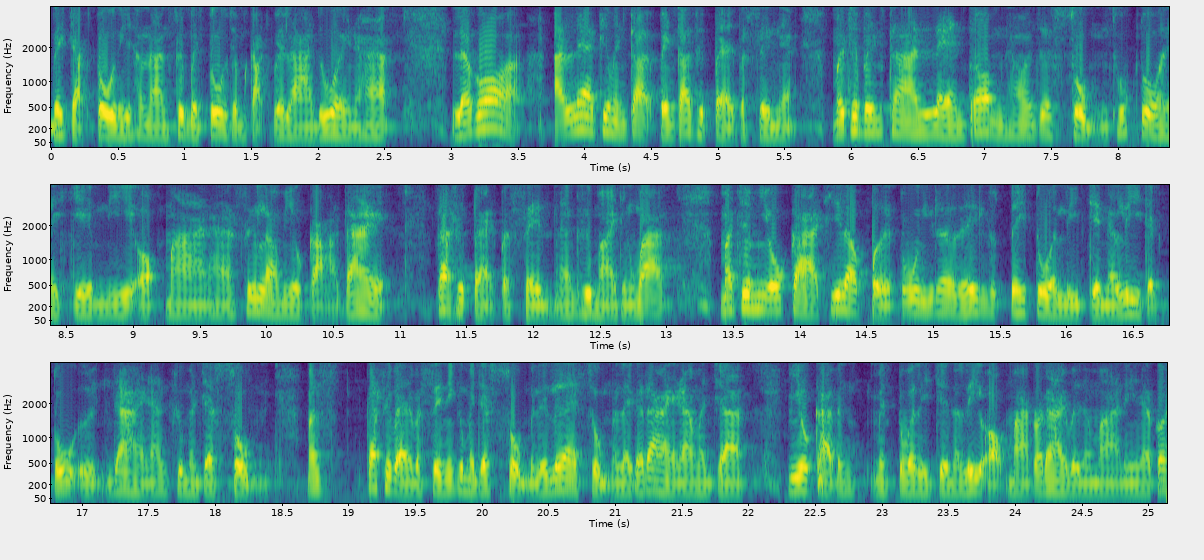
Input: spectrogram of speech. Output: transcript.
ได้จากตู้นี้เท่านั้นซึ่งเป็นตู้จำกัดเวลาด้วยนะฮะแล้วก็อันแรกที่มันเป็น 98%เนี่ยมันจะเป็นการแรนดอมนะมันจะสุ่มทุกตัวในเกมนี้ออกมานะฮะซึ่งเรามีโอกาสได้ 98%นะคือหมายถึงว่า มันจะมีโอกาสที่เราเปิดตู้นี้เราได้ได้ตัว Legendary จากตู้อื่นได้นะคือมันจะสุ่มมัน 98%นี่คือมันจะสุ่มเรื่อยๆสุ่มอะไรก็ได้นะมันจะมีโอกาสเป็นเป็นตัว Legendary ออกมาก็ได้เป็นประมาณนี้นะก็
